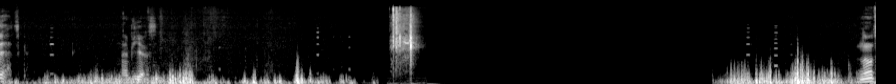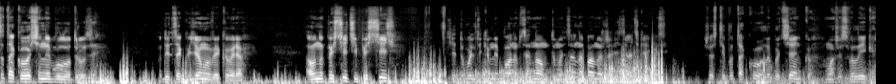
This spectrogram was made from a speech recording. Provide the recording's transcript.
Децька. Наб'євся. Ну, це такого ще не було, друзі. Подивіться, як йому виковиряв. А воно пищить і пищить. Ще доволі таким непоганим сигналом. Думаю, це напевно железячка якась. Щось типу такого, глибоченько, може щось велике.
